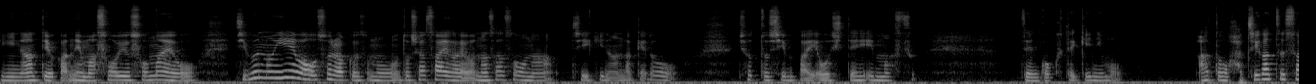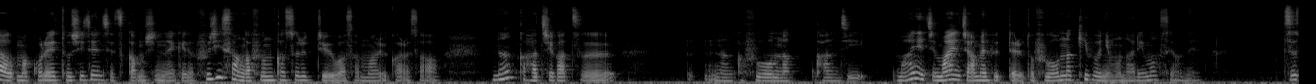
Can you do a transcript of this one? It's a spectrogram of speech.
いなっていうかねまあそういう備えを自分の家はおそらくその土砂災害はなさそうな地域なんだけどちょっと心配をしています。全国的にも。あと8月さ、まあ、これ都市伝説かもしれないけど富士山が噴火するっていう噂もあるからさなんか8月なんか不穏な感じ。毎日毎日雨降ってると不穏な気分にもなりますよね。ずっ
